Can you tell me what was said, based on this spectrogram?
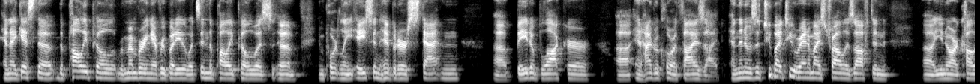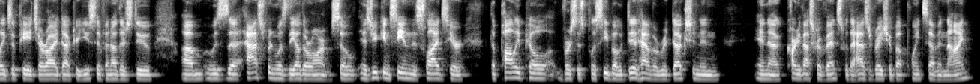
and I guess the the polypill, remembering everybody what's in the polypill was um, importantly ACE inhibitor, statin, uh, beta blocker, uh, and hydrochlorothiazide. And then it was a two by two randomized trial, as often uh, you know our colleagues at PHRI, Dr. Yusuf and others do. Um, it was uh, aspirin was the other arm. So as you can see in the slides here, the polypill versus placebo did have a reduction in in uh, cardiovascular events with a hazard ratio about 0.79.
